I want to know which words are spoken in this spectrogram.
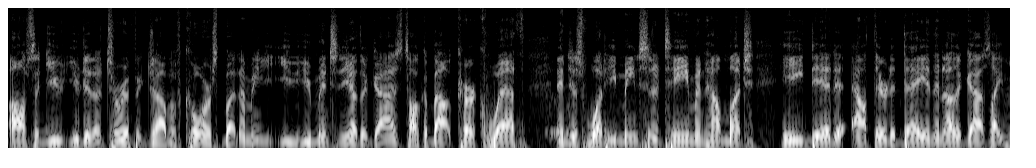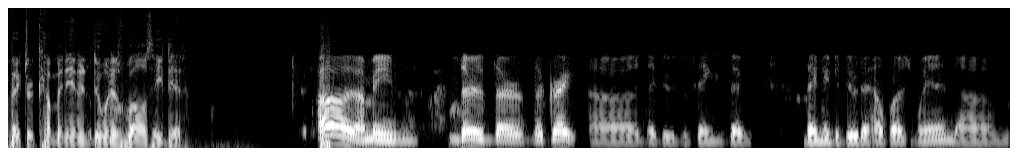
Austin, you, you did a terrific job, of course, but I mean, you, you mentioned the other guys. Talk about Kur Kuath and just what he means to the team and how much he did out there today, and then other guys like Victor coming in and doing as well as he did. Uh, I mean, they're they're they're great. Uh, they do the things that they need to do to help us win. Um,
